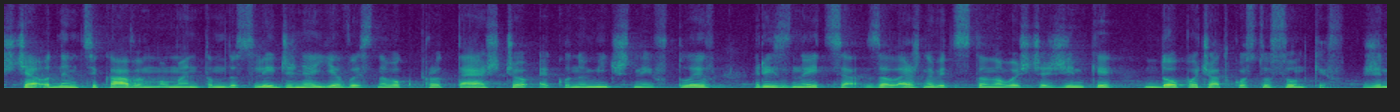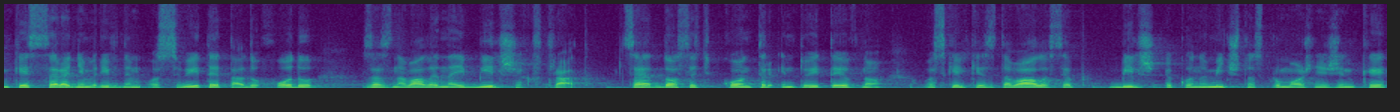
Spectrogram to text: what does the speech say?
Ще одним цікавим моментом дослідження є висновок про те, що економічний вплив різниця залежно від становища жінки до початку стосунків. Жінки з середнім рівнем освіти та доходу зазнавали найбільших втрат. Це досить контрінтуїтивно, оскільки здавалося б, більш економічно спроможні жінки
